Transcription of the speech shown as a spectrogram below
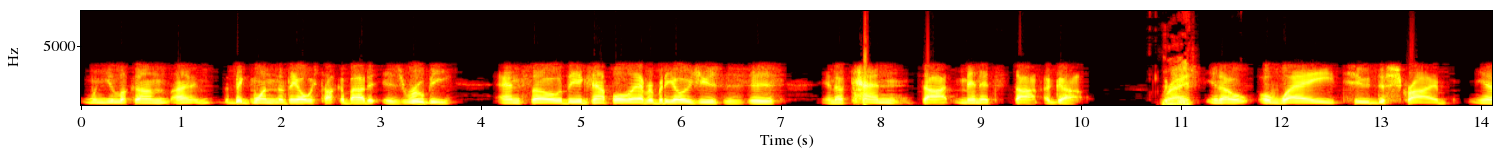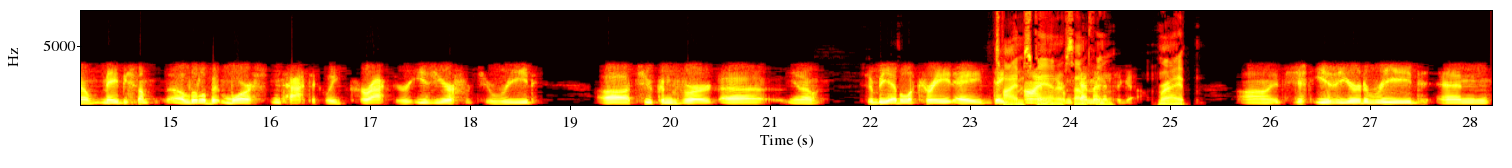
when you look on uh, the big one that they always talk about is Ruby, and so the example everybody always uses is you know ten dot minutes dot ago Right. is, you know, a way to describe, you know, maybe some a little bit more syntactically correct or easier for, to read, uh, to convert, uh, you know, to be able to create a date Time time, span or from something. ten minutes ago. Right. Uh, it's just easier to read, and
